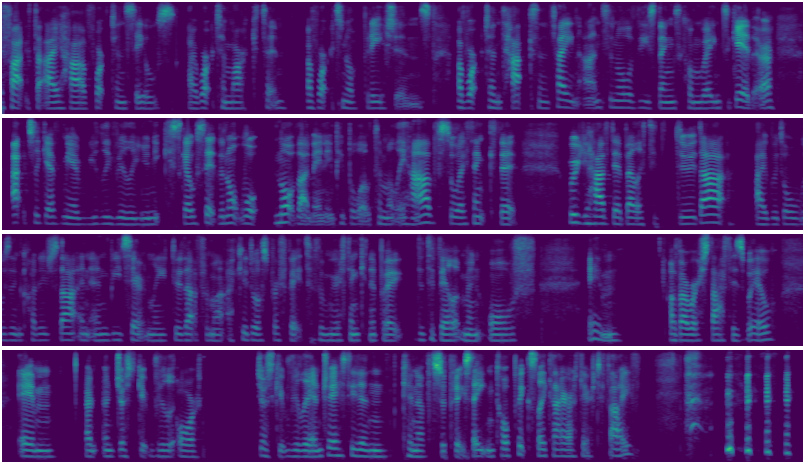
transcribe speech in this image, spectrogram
the fact that I have worked in sales, I worked in marketing, I've worked in operations, I've worked in tax and finance, and all of these things combined together actually give me a really, really unique skill set that not what not that many people ultimately have. So I think that where you have the ability to do that, I would always encourage that, and, and we certainly do that from a, a Qdos perspective when we are thinking about the development of um, of our staff as well, um, and, and just get really or just get really interested in kind of super exciting topics like IR35.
